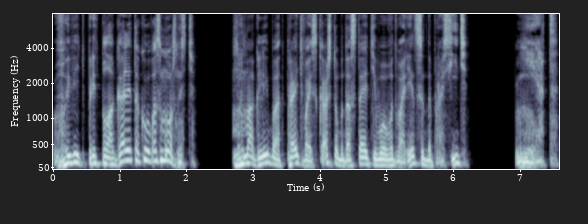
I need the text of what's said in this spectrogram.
Вы ведь предполагали такую возможность? Мы могли бы отправить войска, чтобы доставить его во дворец и допросить?» «Нет,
